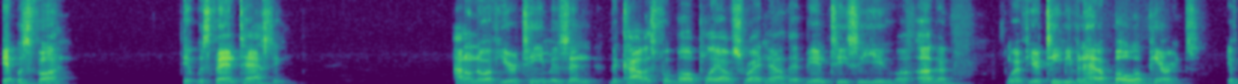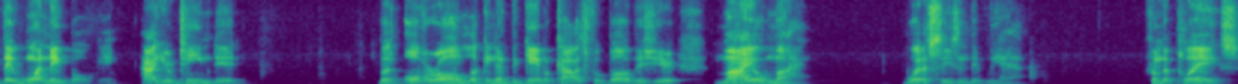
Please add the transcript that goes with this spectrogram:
it was fun. It was fantastic. I don't know if your team is in the college football playoffs right now, that being TCU or UGA, or if your team even had a bowl appearance, if they won a bowl game, how your team did. But overall, looking at the game of college football this year, my oh my, what a season did we have. From the plays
